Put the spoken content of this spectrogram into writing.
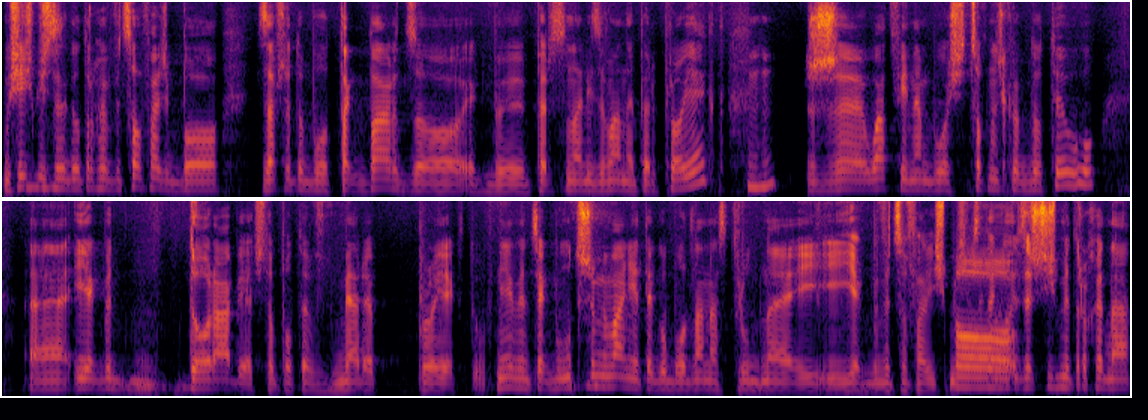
musieliśmy się z tego trochę wycofać, bo zawsze to było tak bardzo jakby personalizowane per projekt, Mhm. że łatwiej nam było się cofnąć krok do tyłu e, i jakby dorabiać to potem w miarę projektów, nie? Więc jakby utrzymywanie tego było dla nas trudne i, i jakby wycofaliśmy się Bo- z tego i zeszliśmy trochę na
